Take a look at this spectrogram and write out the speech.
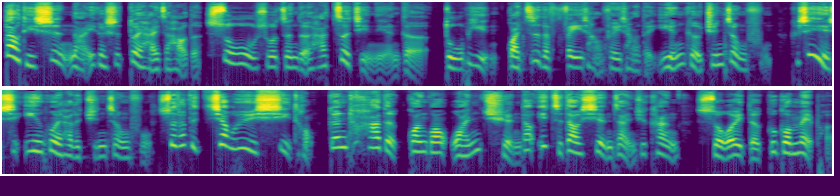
到底是哪一个是对孩子好的？宿雾说真的，他这几年的毒品管制的非常非常的严格，军政府。可是也是因为他的军政府，所以他的教育系统跟他的观光完全到一直到现在，你去看所谓的 Google Map。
